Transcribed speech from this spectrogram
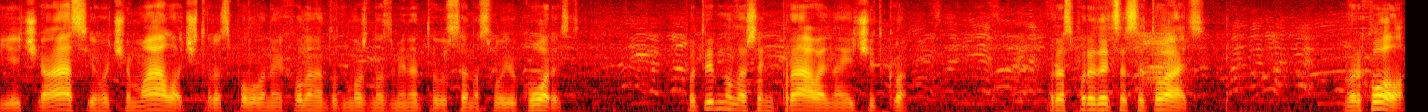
Є час, його чимало. 4,5 хвилини. Тут можна змінити усе на свою користь. Потрібно лише правильно і чітко розпорядитися ситуацією. Верхола.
